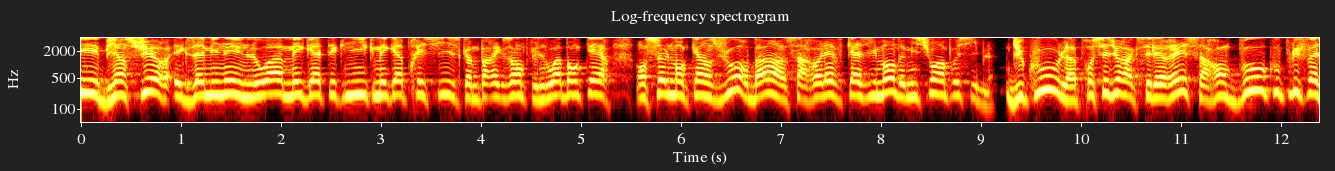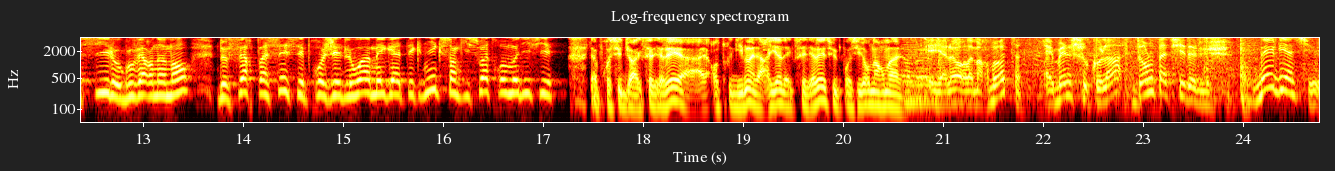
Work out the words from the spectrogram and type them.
Et bien sûr, examiner une loi méga technique, méga précise, comme par exemple une loi bancaire en seulement 15 jours, ben, ça relève quasiment de mission impossible. Du coup, la procédure accélérée, ça rend beaucoup plus facile au gouvernement de faire passer ces projets de loi méga techniques sans qu'ils soient trop modifiés. La procédure accélérée, entre guillemets, elle n'a rien d'accéléré, c'est une procédure normale. Et alors, la marmotte, elle met le chocolat dans le papier d'alu. Mais bien sûr.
